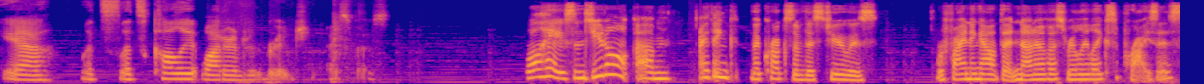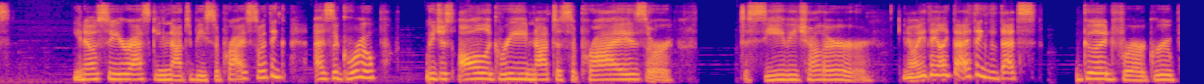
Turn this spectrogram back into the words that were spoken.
Yeah, let's let's call it water under the bridge, I suppose. Well, hey, since you don't, um, I think the crux of this too is we're finding out that none of us really like surprises. You know, so you're asking not to be surprised. So I think as a group, we just all agree not to surprise or deceive each other or, you know, anything like that. I think that that's good for our group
